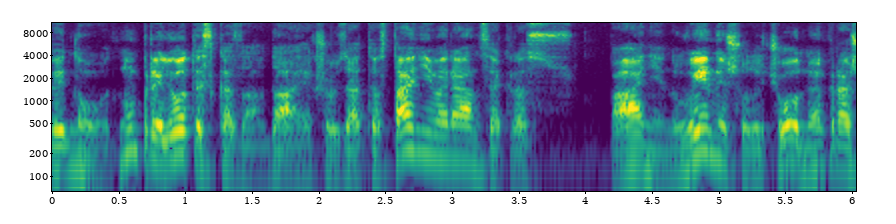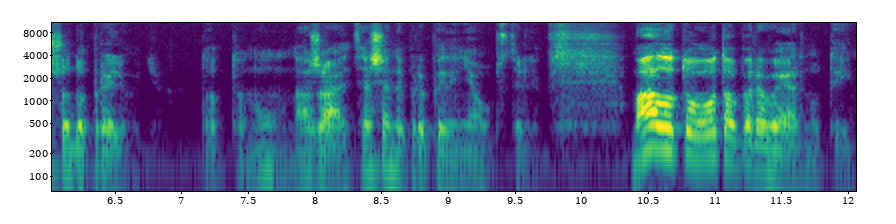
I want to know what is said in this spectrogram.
Ну, ну, прильоти сказав. Да, якщо взяти останній варіант, це якраз погані новини, що до чого, ну якраз щодо прильотів. Тобто, ну, на жаль, це ще не припинення обстрілів. Мало того, то перевернутий.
